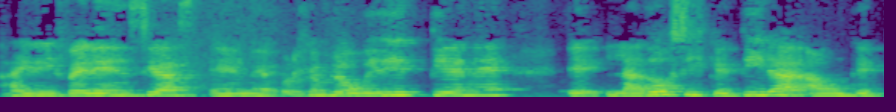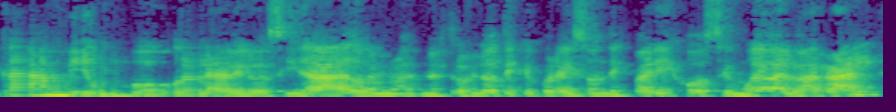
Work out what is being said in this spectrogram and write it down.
hay diferencias en, por ejemplo, Widit tiene eh, la dosis que tira, aunque cambie un poco la velocidad o en nuestros lotes que por ahí son desparejos, se mueva el barral,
